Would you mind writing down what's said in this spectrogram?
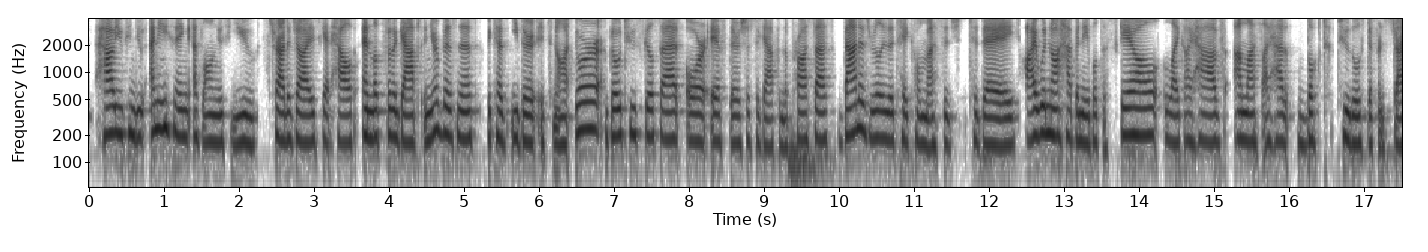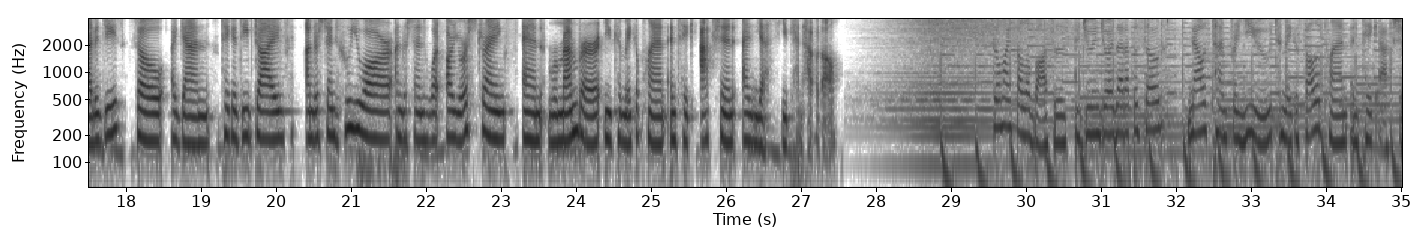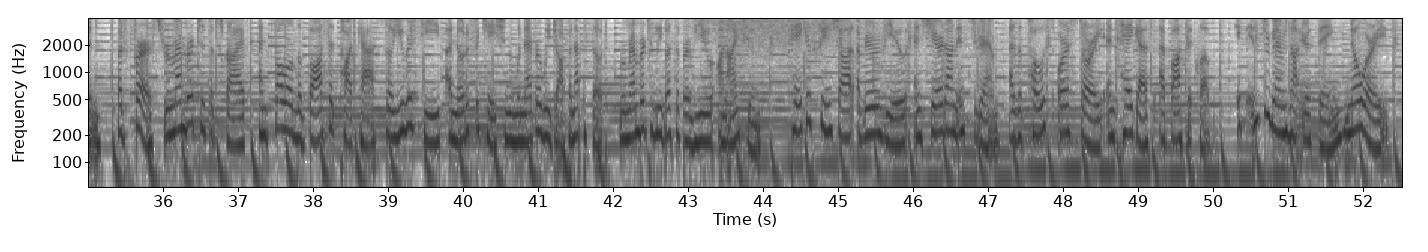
how you can do anything as long as you strategize, get help, and look for the gaps in your business because either it's not your go to skill set or if there's just a gap in the process. That is really the take home message today. I would not have been able to scale like I have unless I had looked to those different strategies. So, again, take a deep dive, understand who you are, understand what are your strengths, and remember you can make a plan and take action. And yes, you can have it all. So, my fellow bosses, did you enjoy that episode? Now it's time for you to make a solid plan and take action. But first, remember to subscribe and follow the Boss It podcast so you receive a notification whenever we drop an episode. Remember to leave us a review on iTunes. Take a screenshot of your review and share it on Instagram as a post or a story and tag us at Boss It Club. If Instagram is not your thing, no worries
